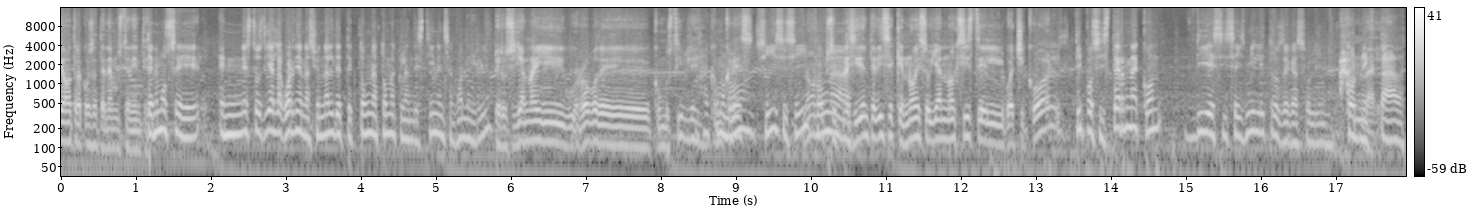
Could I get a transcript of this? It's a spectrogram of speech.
Qué otra cosa tenemos, teniente? Tenemos eh, en estos días la Guardia Nacional detectó una toma clandestina en San Juan del Río. Pero si ya no hay robo de combustible, Ah, ¿cómo, no? crees? Sí, sí, sí. no, no, pues el presidente dice que no, eso ya no existe el huachicol. tipo cisterna con 16 mil litros de gasolina conectada.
